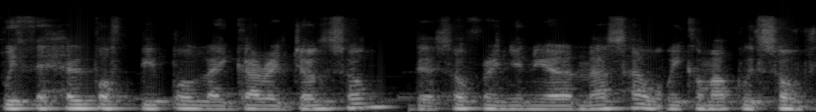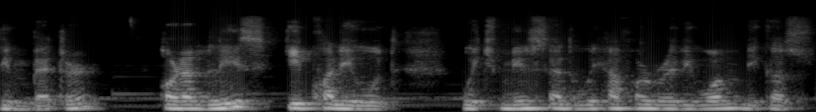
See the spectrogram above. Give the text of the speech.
with the help of people like Garrett Johnson, the software engineer at NASA, we come up with something better or at least equally good, which means that we have already won because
